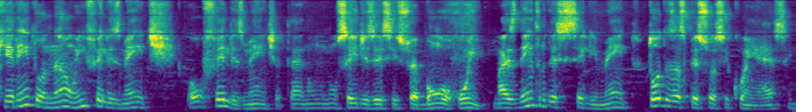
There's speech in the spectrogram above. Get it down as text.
Querendo ou não, infelizmente, ou felizmente até, não, não sei dizer se isso é bom ou ruim, mas dentro desse segmento, todas as pessoas se conhecem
